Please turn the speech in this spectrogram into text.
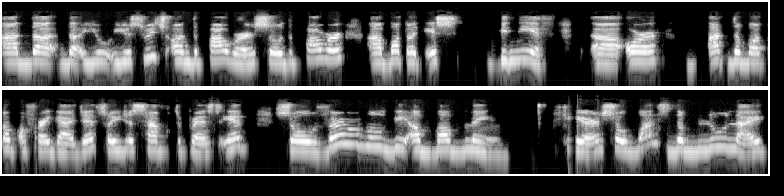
uh, the the you you switch on the power so the power uh, button is beneath uh, or at the bottom of our gadget. So you just have to press it. So there will be a bubbling here. So once the blue light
